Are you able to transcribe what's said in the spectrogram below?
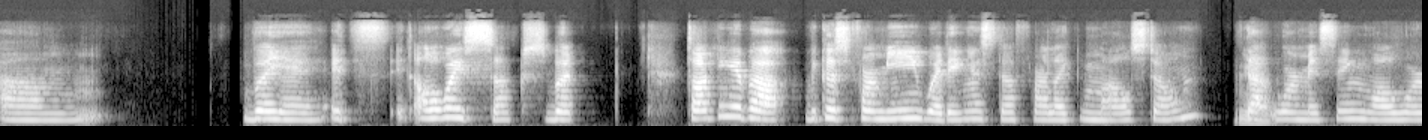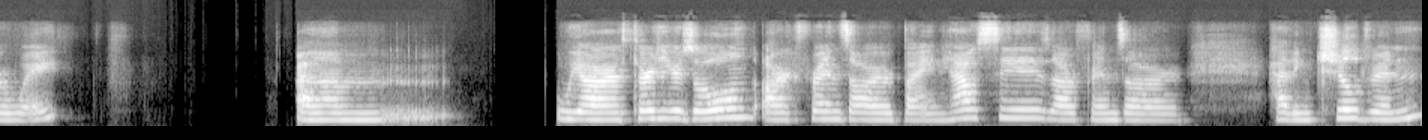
Um, but yeah, it's it always sucks. But talking about because for me, wedding and stuff are like milestone Yeah. that we're missing while we're away. Um, we are 30 years old, our friends are buying houses, our friends are having children,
